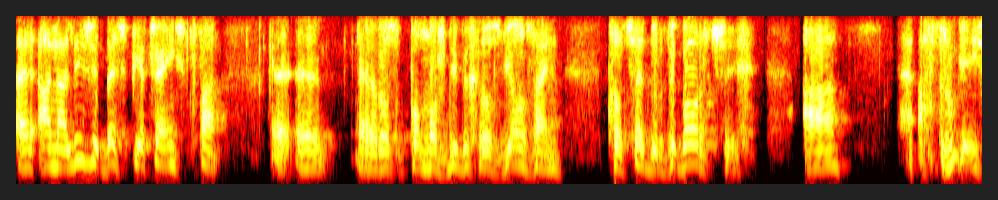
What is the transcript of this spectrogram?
e, analizy bezpieczeństwa e, e, roz, możliwych rozwiązań procedur wyborczych, a, a z drugiej,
